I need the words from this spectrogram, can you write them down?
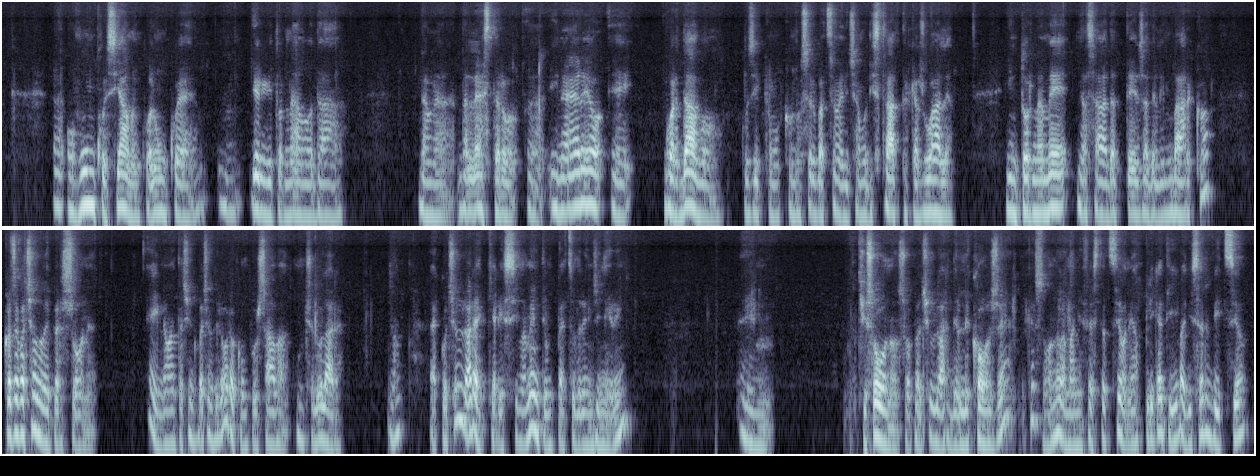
eh, ovunque siamo, in qualunque... Mh, ieri ritornavo da, da una, dall'estero eh, in aereo e guardavo così con, con osservazione diciamo distratta, casuale, intorno a me nella sala d'attesa dell'imbarco, cosa facevano le persone? E il 95% di loro compulsava un cellulare. No? Ecco, il cellulare è chiarissimamente un pezzo dell'engineering. E, ehm, ci sono sopra il cellulare delle cose che sono la manifestazione applicativa di servizio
